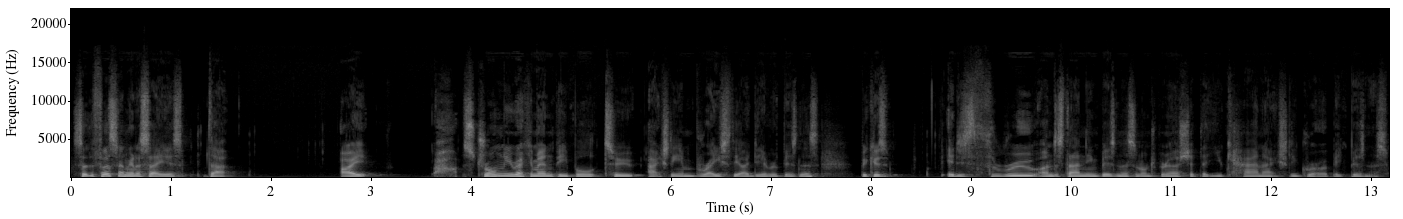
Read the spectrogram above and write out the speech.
So the first thing I'm going to say is that I strongly recommend people to actually embrace the idea of business because it is through understanding business and entrepreneurship that you can actually grow a big business.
